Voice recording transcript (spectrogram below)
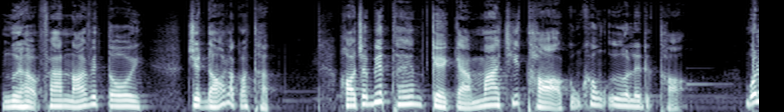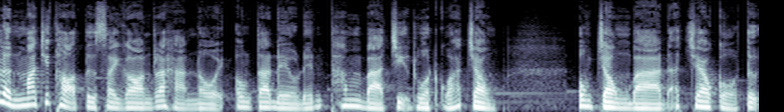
Người họ Phan nói với tôi, chuyện đó là có thật. Họ cho biết thêm kể cả Mai Chí Thọ cũng không ưa Lê Đức Thọ. Mỗi lần Mai Chí Thọ từ Sài Gòn ra Hà Nội, ông ta đều đến thăm bà chị ruột quá chồng. Ông chồng bà đã treo cổ tự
